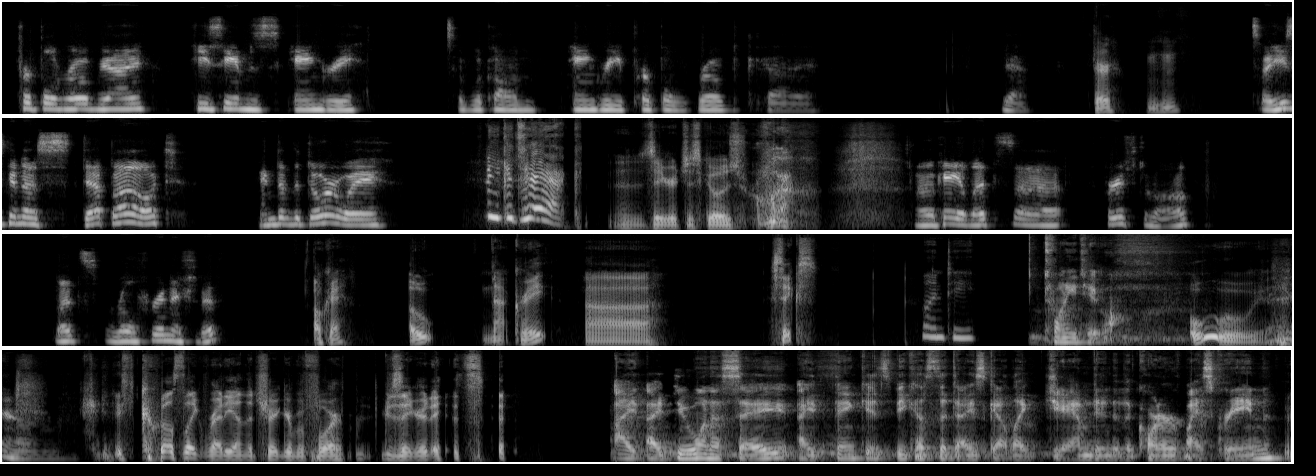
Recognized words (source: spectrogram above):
purple robe guy, he seems angry. So we'll call him angry purple robe guy. Yeah. Sure. Mm-hmm. So he's gonna step out into the doorway. Sneak attack. And Ziggurat just goes. Okay, let's uh first of all, let's roll for initiative. okay. Oh, not great. Uh, six. Twenty. Twenty-two. Ooh, Damn. Quill's like ready on the trigger before Ziggurat is. I, I do want to say, I think it's because the dice got like jammed into the corner of my screen.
